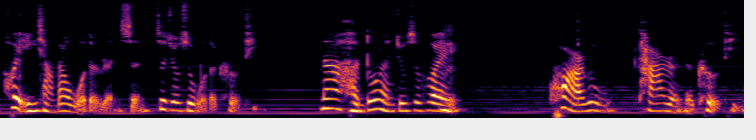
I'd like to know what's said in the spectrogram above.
会影响到我的人生，这就是我的课题。那很多人就是会跨入他人的课题，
